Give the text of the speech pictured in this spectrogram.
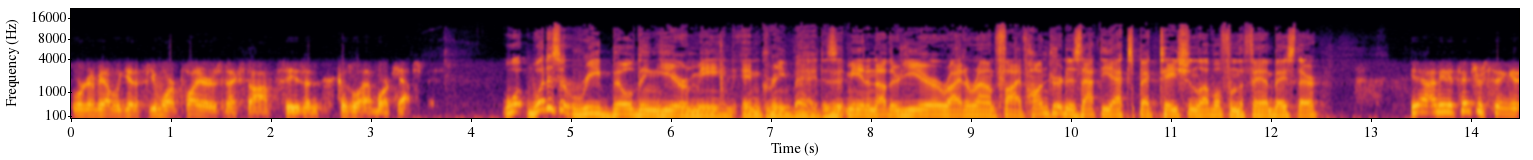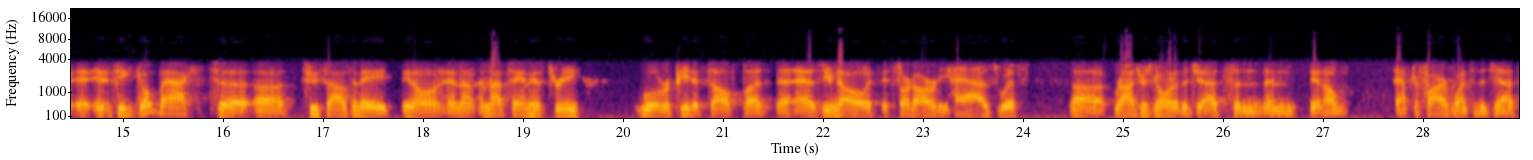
we're going to be able to get a few more players next off season because we'll have more cap space. What, what does a rebuilding year mean in Green Bay? Does it mean another year right around 500? Is that the expectation level from the fan base there? Yeah, I mean it's interesting. If you go back to uh, 2008, you know, and I'm not saying history will repeat itself, but uh, as you know, it, it sort of already has with uh, Rodgers going to the Jets, and and you know, after Favre went to the Jets,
